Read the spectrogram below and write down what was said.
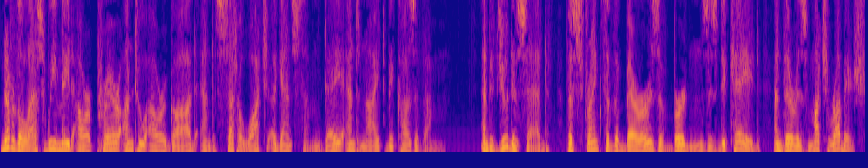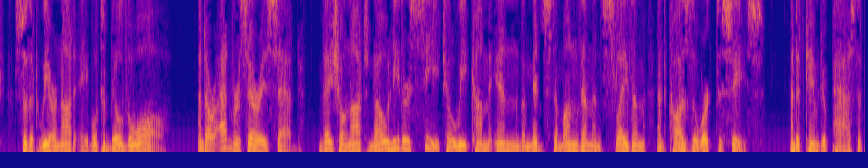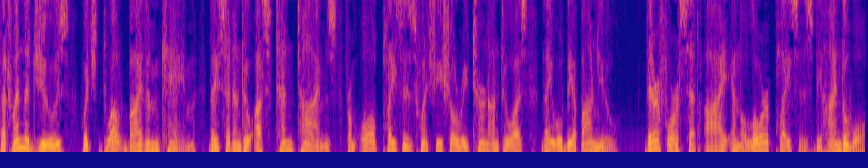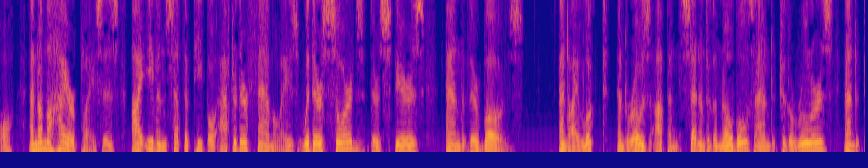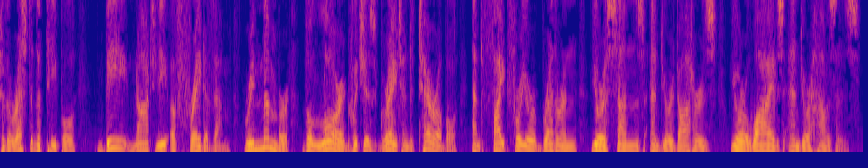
Nevertheless we made our prayer unto our God, and set a watch against them day and night because of them. And Judah said, The strength of the bearers of burdens is decayed, and there is much rubbish, so that we are not able to build the wall. And our adversaries said, They shall not know neither see till we come in the midst among them, and slay them, and cause the work to cease. And it came to pass that when the Jews which dwelt by them came, they said unto us ten times, From all places whence ye shall return unto us, they will be upon you. Therefore set I in the lower places behind the wall, and on the higher places I even set the people after their families, with their swords, their spears, and their bows. And I looked and rose up and said unto the nobles and to the rulers and to the rest of the people, Be not ye afraid of them. Remember the Lord which is great and terrible, and fight for your brethren, your sons and your daughters, your wives and your houses.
